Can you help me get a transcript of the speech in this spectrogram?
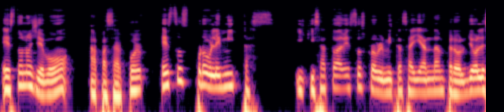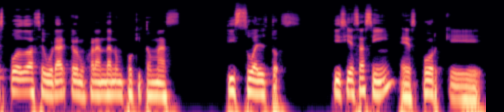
Esto nos llevó a pasar por estos problemitas y quizá todavía estos problemitas ahí andan, pero yo les puedo asegurar que a lo mejor andan un poquito más disueltos. Y si es así, es porque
